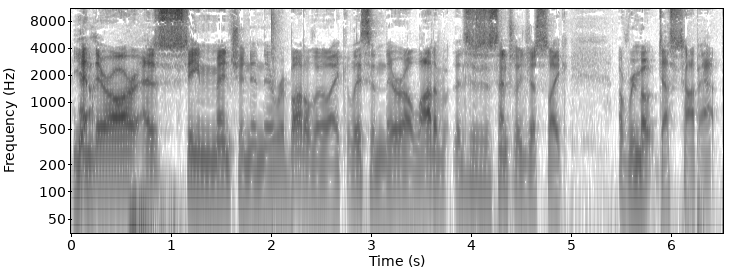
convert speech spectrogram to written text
Yeah. And there are, as Steam mentioned in their rebuttal, they're like, listen, there are a lot of this is essentially just like a remote desktop app,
